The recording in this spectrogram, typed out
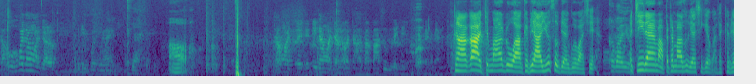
ဒါဟိုဟိုဘက်တောင်းမှာကြတော့ဒီဝင်ဝင်လိုက်ဒီဩတောင်းမှာအဲ့အဲ့တောင်းမှာကြတော့ဒါပါပါစုစိတ်လေးပြန်မယ်ခင်ဗျာဒါကကျမတို့ကကြပြရွတ်ဆိုပြိုင်ပွဲပါရှင် ခပါယအကြီးတန်းမှာပထမစုရရှိခဲ့ပါတယ်ကြပြ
